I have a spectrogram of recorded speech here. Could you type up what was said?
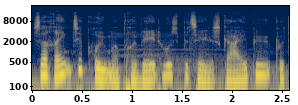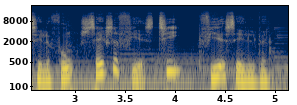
Så ring til Grymer Privathospital Skyby på telefon 86 10 411.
